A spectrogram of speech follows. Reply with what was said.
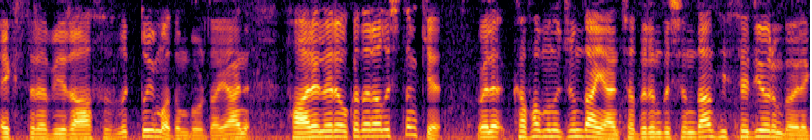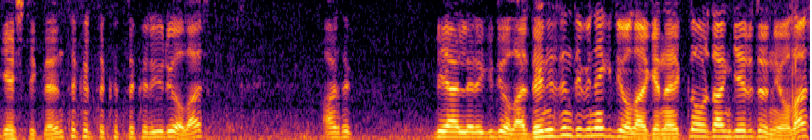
ekstra bir rahatsızlık duymadım burada. Yani farelere o kadar alıştım ki böyle kafamın ucundan yani çadırın dışından hissediyorum böyle geçtiklerini. Tıkır tıkır tıkır yürüyorlar. Artık bir yerlere gidiyorlar. Denizin dibine gidiyorlar genellikle. Oradan geri dönüyorlar.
